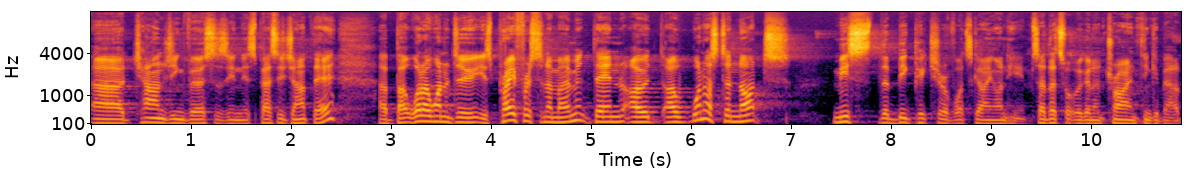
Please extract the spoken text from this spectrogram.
uh, challenging verses in this passage, aren't there? Uh, but what I want to do is pray for us in a moment. Then I, I want us to not miss the big picture of what's going on here. So that's what we're going to try and think about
